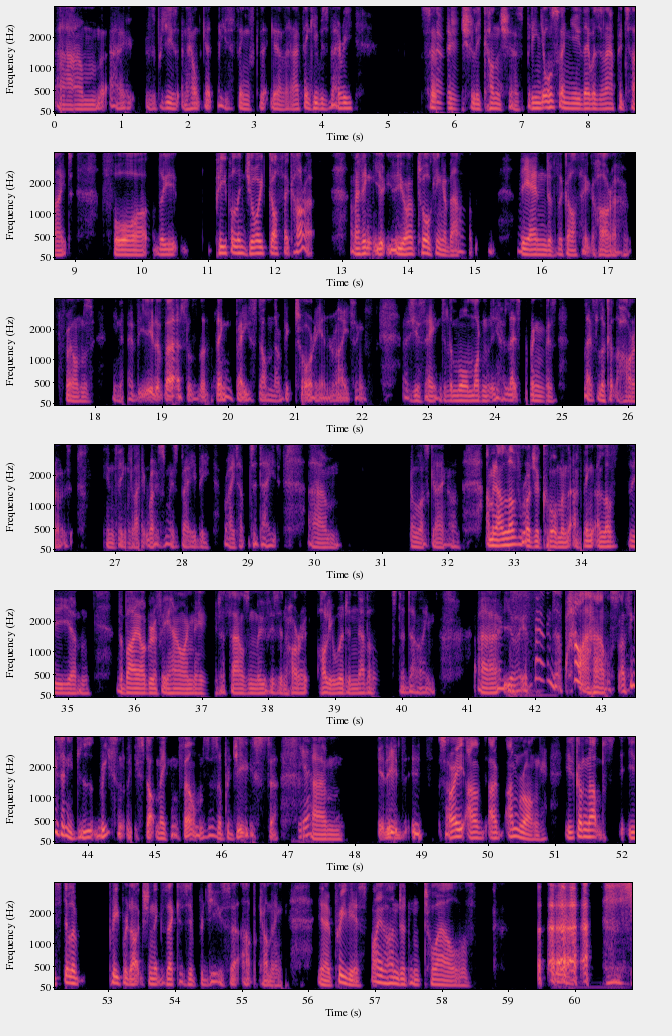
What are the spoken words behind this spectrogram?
um uh, as a producer and helped get these things together. And i think he was very socially conscious but he also knew there was an appetite for the people enjoyed gothic horror and I think you, you you are talking about the end of the Gothic horror films. You know, the Universal's the thing based on the Victorian writings, as you say, into the more modern. You know, let's bring this. Let's look at the horror in things like Rosemary's Baby, right up to date. Um, what's going on? I mean, I love Roger Corman. I think I love the um, the biography, "How I Made a Thousand Movies in Horror, Hollywood and Never Lost a Dime." Uh, you know, man's a powerhouse. I think he's only recently stopped making films as a producer. Yeah. Um, it, it, it's sorry, I, I, I'm wrong. He's got an up. He's still a pre-production executive producer upcoming. You know, previous 512. I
